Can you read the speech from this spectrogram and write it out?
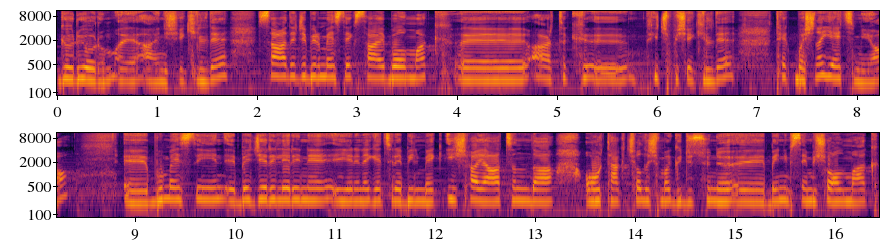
görüyorum eee, aynı şekilde. Sadece bir meslek sahibi olmak eee, artık eee, hiçbir şekilde tek başına yetmiyor. Eee, bu mesleğin e, becerilerini yerine getirebilmek, iş hayatında ortak çalışma güdüsünü eee, benimsemiş olmak,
